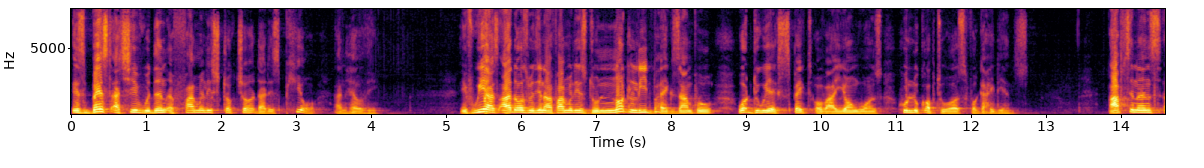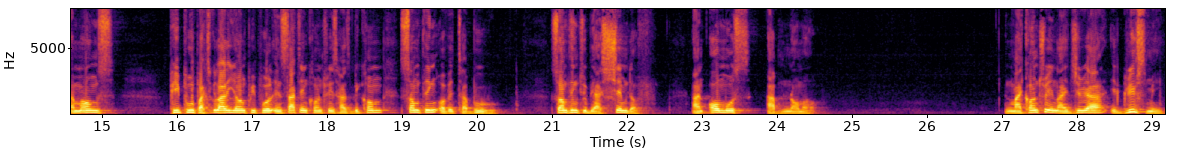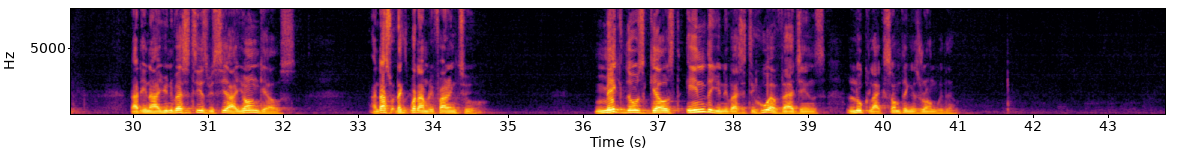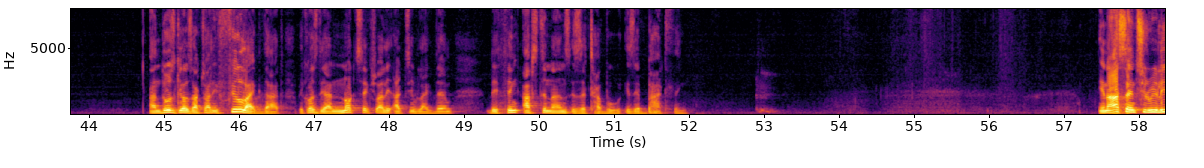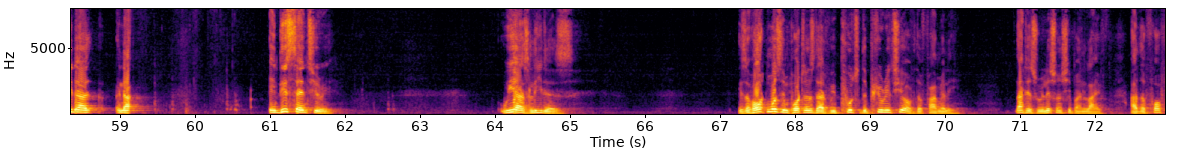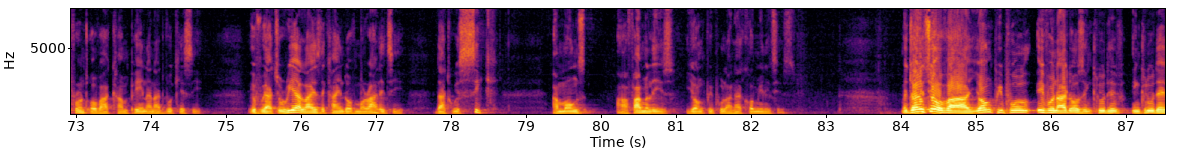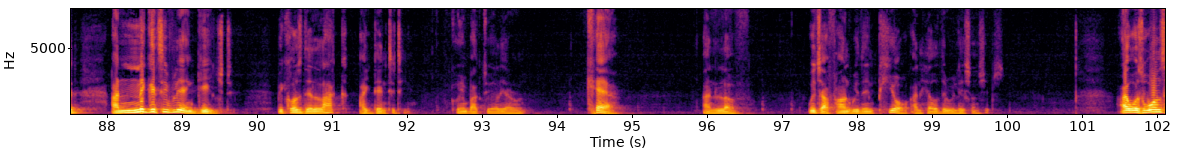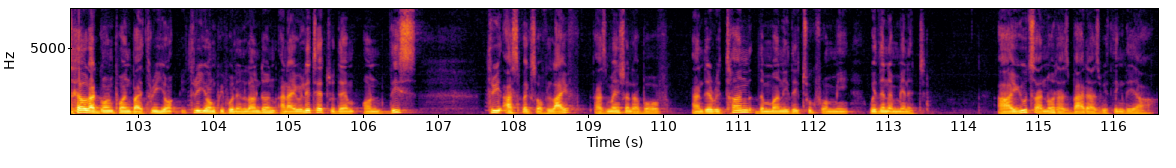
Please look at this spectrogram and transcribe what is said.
Is best achieved within a family structure that is pure and healthy. If we as adults within our families do not lead by example, what do we expect of our young ones who look up to us for guidance? Abstinence amongst people, particularly young people in certain countries, has become something of a taboo, something to be ashamed of, and almost abnormal. In my country, in Nigeria, it grieves me that in our universities we see our young girls, and that's what, I'm referring to, make those girls in the university who are virgins look like something is wrong with them. And those girls actually feel like that because they are not sexually active like them. they think abstinence is a taboo, is a bad thing. In our century, leader, in, in this century, we as leaders, it's of utmost importance that we put the purity of the family, that is relationship and life, at the forefront of our campaign and advocacy. If we are to realize the kind of morality that we seek amongst our families, young people, and our communities. Majority of our young people, even adults included, included, are negatively engaged because they lack identity. Going back to earlier on, care and love, which are found within pure and healthy relationships. I was once held at gunpoint by three young, three young people in London, and I related to them on these three aspects of life, as mentioned above, and they returned the money they took from me within a minute. Our youths are not as bad as we think they are.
